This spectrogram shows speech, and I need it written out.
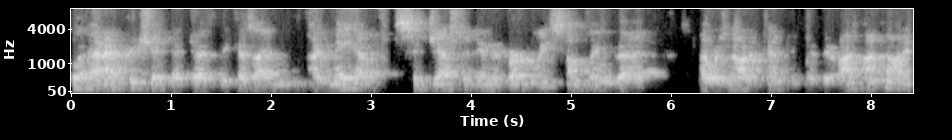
Well, and I appreciate that, Judge, because I'm, I may have suggested inadvertently something that I was not attempting to do. I'm, I'm not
